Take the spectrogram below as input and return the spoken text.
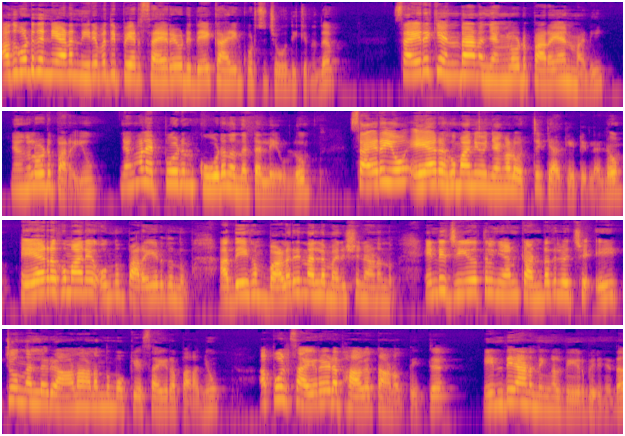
അതുകൊണ്ട് തന്നെയാണ് നിരവധി പേർ സൈറയോട് ഇതേ കാര്യം കുറിച്ച് ചോദിക്കുന്നത്. സൈറയ്ക്ക് എന്താണ് ഞങ്ങളോട് പറയാൻ മടി? ഞങ്ങളോട് പറയൂ. ഞങ്ങൾ എപ്പോഴും കൂടെ നിന്നിട്ടല്ലേ ഉള്ളൂ. സൈറയോ എ ആർ റഹ്മാനെയോ ഞങ്ങൾ ഒറ്റയ്ക്കാക്കിയിട്ടില്ലല്ലോ. എ ആർ റഹ്മാനെ ഒന്നും പറയരുതെന്നും അദ്ദേഹം വളരെ നല്ല മനുഷ്യനാണെന്നും എന്റെ ജീവിതത്തിൽ ഞാൻ കണ്ടതിൽ വെച്ച് ഏറ്റവും നല്ലൊരു ആണാണെന്നും ഒക്കെ സൈറ പറഞ്ഞു. അപ്പോൾ സൈറയുടെ ഭാഗത്താണോ തെറ്റ്? എന്തിനാണ് നിങ്ങൾ വേർപിരിഞ്ഞത്?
